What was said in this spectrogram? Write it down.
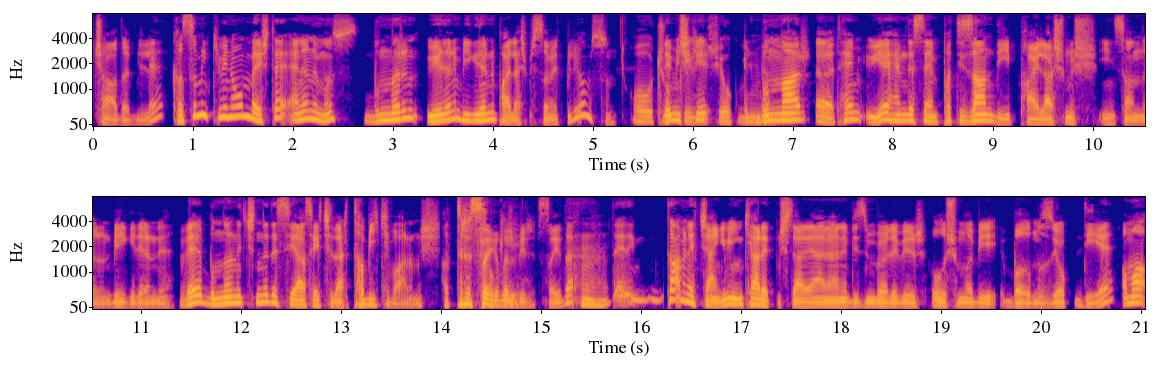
çağda bile. Kasım 2015'te Anonymous bunların üyelerinin bilgilerini paylaşmış Samet biliyor musun? O çok Demiş ki, ilginç yok bilmiyorum. Bunlar evet hem üye hem de sempatizan deyip paylaşmış insanların bilgilerini. Ve bunların içinde de siyasetçiler tabii ki varmış. Hatırı sayılır bir sayıda. De, tahmin edeceğin gibi inkar etmişler yani hani bizim böyle bir oluşumla bir bağımız yok diye. Ama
